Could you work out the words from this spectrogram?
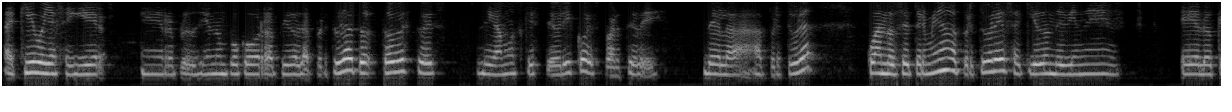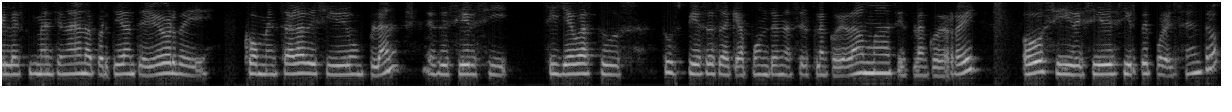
aquí voy a seguir eh, reproduciendo un poco rápido la apertura. todo esto es, digamos que es teórico, es parte de, la apertura. Cuando se termina la apertura es aquí donde viene eh, lo que les mencionaba en la partida anterior de comenzar a decidir un plan, es decir, si, llevas tus piezas a que apunten hacia el flanco de damas y el flanco de rey, o si decides irte por el centro.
